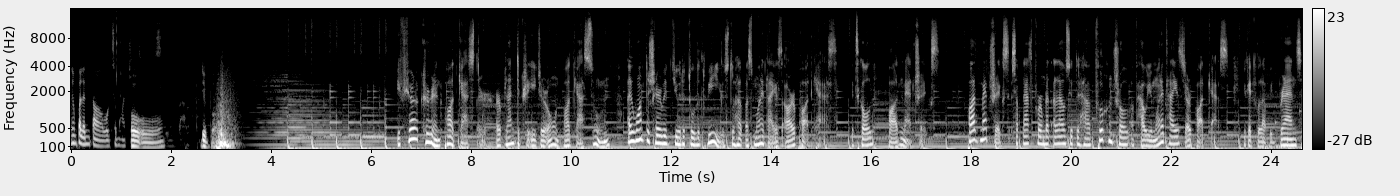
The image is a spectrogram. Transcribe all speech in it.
ganun palang tawag sa mga chismis. Oo. Diba? Di If you're a current podcaster or plan to create your own podcast soon, I want to share with you the tool that we use to help us monetize our podcast. It's called Podmetrics. Podmetrics is a platform that allows you to have full control of how you monetize your podcast. You can collab with brands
